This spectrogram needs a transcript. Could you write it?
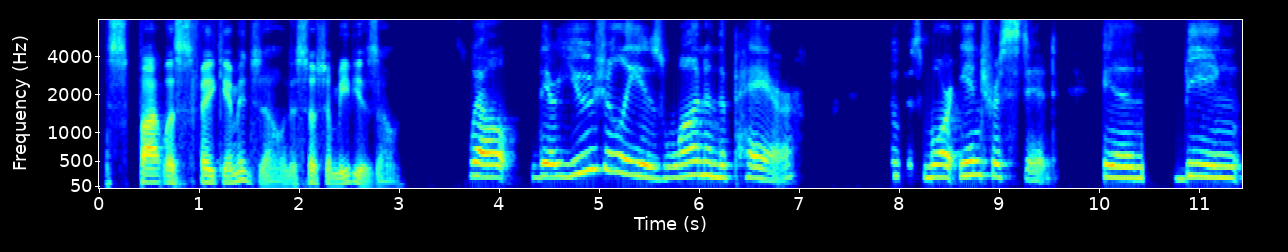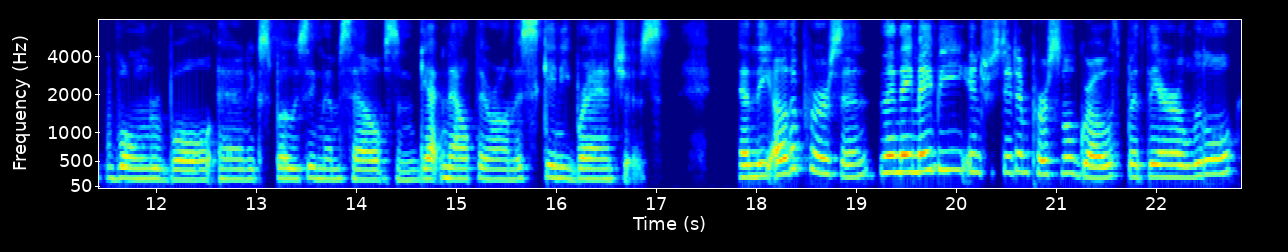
spotless fake image zone, the social media zone. Well, there usually is one in the pair who is more interested in being vulnerable and exposing themselves and getting out there on the skinny branches. And the other person, then they may be interested in personal growth, but they're a little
